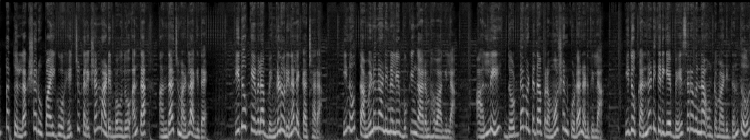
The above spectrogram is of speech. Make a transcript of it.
ಇಪ್ಪತ್ತು ಲಕ್ಷ ರೂಪಾಯಿಗೂ ಹೆಚ್ಚು ಕಲೆಕ್ಷನ್ ಮಾಡಿರಬಹುದು ಅಂತ ಅಂದಾಜು ಮಾಡಲಾಗಿದೆ. ಇದು ಕೇವಲ ಬೆಂಗಳೂರಿನ ಲೆಕ್ಕಾಚಾರ. ಇನ್ನು ತಮಿಳುನಾಡಿನಲ್ಲಿ ಬುಕಿಂಗ್ ಆರಂಭವಾಗಿಲ್ಲ. ಅಲ್ಲಿ ದೊಡ್ಡ ಮಟ್ಟದ ಪ್ರಮೋಷನ್ ಕೂಡ ನಡೆದಿಲ್ಲ. ಇದು ಕನ್ನಡಿಗರಿಗೆ ಬೇಸರವನ್ನ ಉಂಟು ಮಾಡಿದ್ದಂತೂ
